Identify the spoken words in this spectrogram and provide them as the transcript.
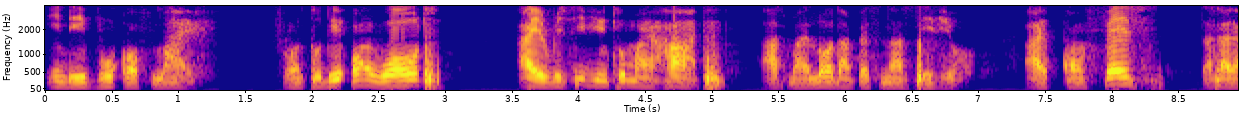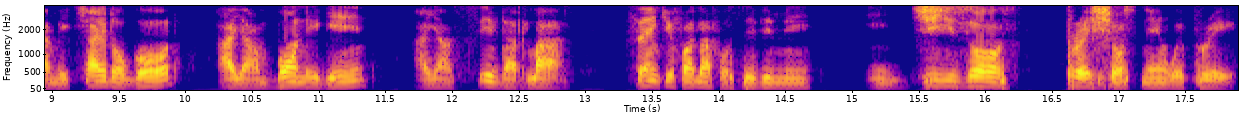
in the book of life. From today onward, I receive you into my heart as my Lord and personal Savior. I confess that I am a child of God. I am born again. I am saved at last. Thank you, Father, for saving me. In Jesus' precious name we pray.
